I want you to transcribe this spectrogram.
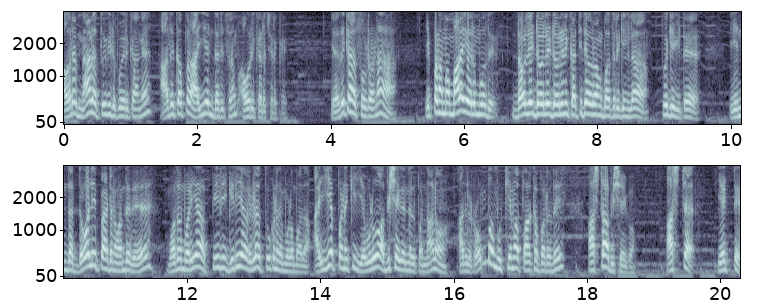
அவரை மேலே தூக்கிட்டு போயிருக்காங்க. அதுக்கப்புறம் ஐயன் தரிசனம் அவருக்கு கிடச்சிருக்கு. எதுக்காக சொல்கிறேன்னா இப்போ நம்ம மலை ஏறும்போது டோலி டோலி டோலின்னு கத்திட்டே வருவாங்க பார்த்துருக்கீங்களா? தூக்கிக்கிட்டு. இந்த டோலி பேட்டர்ன் வந்தது முத முறையாக பிவி கிரி அவர்களை தூக்குனது மூலமாக தான் ஐயப்பனுக்கு எவ்வளோ அபிஷேகங்கள் பண்ணாலும் அதில் ரொம்ப முக்கியமாக பார்க்கப்படுறது அஷ்டாபிஷேகம். அஷ்ட எட்டு.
